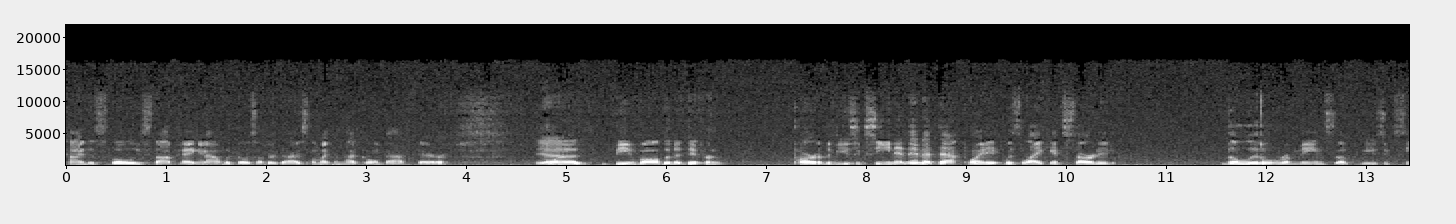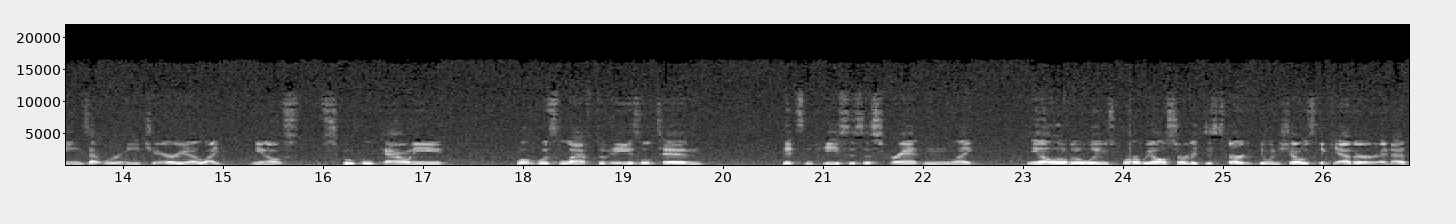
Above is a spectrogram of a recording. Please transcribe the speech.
kind of slowly stopped hanging out with those other guys. I'm like, I'm not going back there. I Yeah. want to be involved in a different part of the music scene. And then at that point, it was like it started the little remains of music scenes that were in each area, like you know, Schuylkill County, what was left of Hazleton, bits and pieces of Scranton, like you know, a little bit of Williamsport. We all sort of just started doing shows together, and that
